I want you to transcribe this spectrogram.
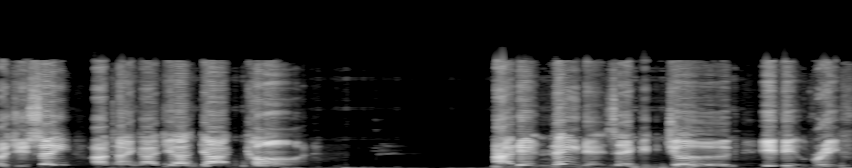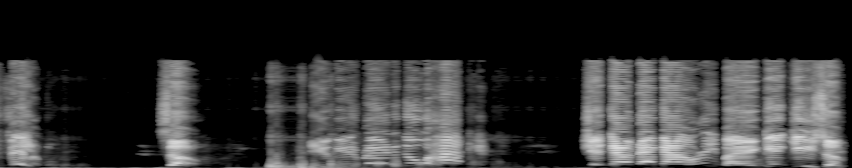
Because you see, I think I just got conned. I didn't need that second jug if it was refillable. So, you get ready to go hiking. Check out that guy on eBay and get you some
